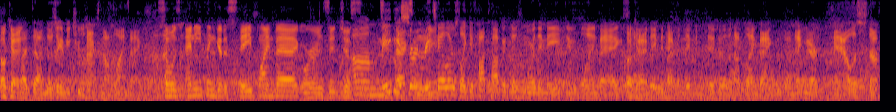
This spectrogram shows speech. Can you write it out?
Okay. But um, those are gonna be two packs, not blind bags. So is anything gonna stay blind bag, or is it just Um, maybe certain only? retailers, like if Hot Topic does more, they may do blind bags. Um, Okay. they've been having, they've been doing the hot blind bag uh, Nightmare and Alice stuff.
